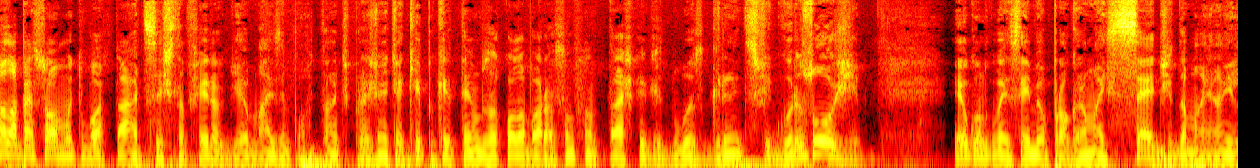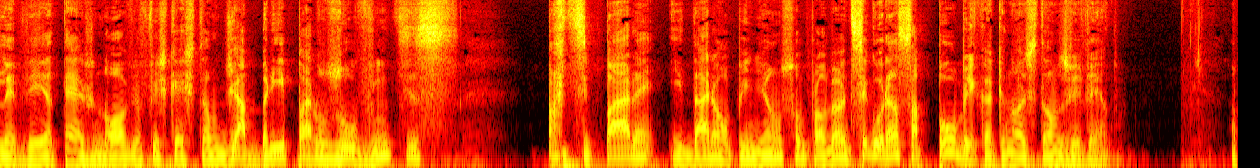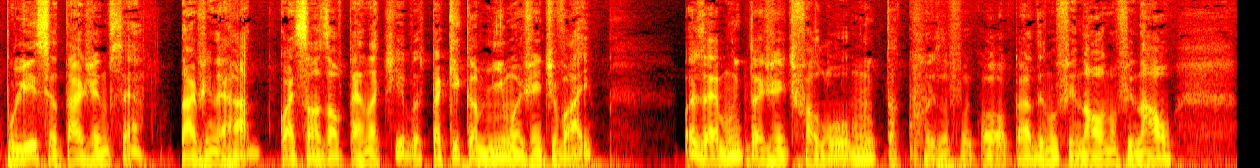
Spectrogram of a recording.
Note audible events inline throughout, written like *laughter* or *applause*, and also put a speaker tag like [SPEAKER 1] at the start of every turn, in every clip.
[SPEAKER 1] Olá pessoal, muito boa tarde. Sexta-feira é o dia mais importante para gente aqui porque temos a colaboração fantástica de duas grandes figuras. Hoje, eu quando comecei meu programa às sete da manhã e levei até às nove, eu fiz questão de abrir para os ouvintes participarem e darem opinião sobre o problema de segurança pública que nós estamos vivendo. A polícia está agindo certo? Está agindo errado? Quais são as alternativas, para que caminho a gente vai. Pois é, muita gente falou, muita *laughs* coisa foi colocada e no final, no final,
